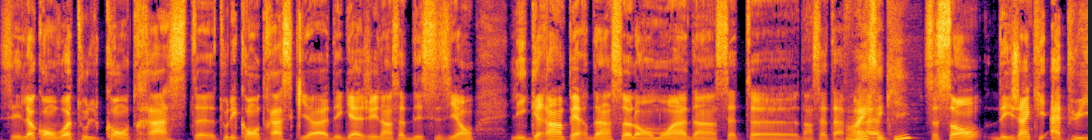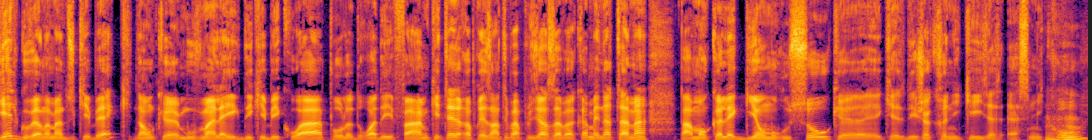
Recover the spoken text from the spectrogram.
c'est là qu'on voit tout le contraste, euh, tous les contrastes qu'il y a à dégager dans cette décision. Les grands perdants, selon moi, dans cette, euh, dans cette affaire. Ouais, c'est qui? Ce sont des gens qui appuyaient le gouvernement du Québec, donc euh, Mouvement laïque des Québécois pour le droit des femmes, qui était représenté par plusieurs avocats, mais notamment par mon collègue Guillaume Rousseau, que- qui a déjà chroniqué à, à ce micro. Mhm.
